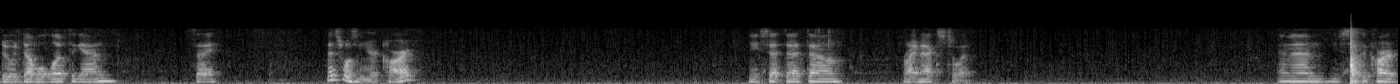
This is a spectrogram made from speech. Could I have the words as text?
Do a double lift again. Say, this wasn't your card. And you set that down right next to it. And then you set the card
